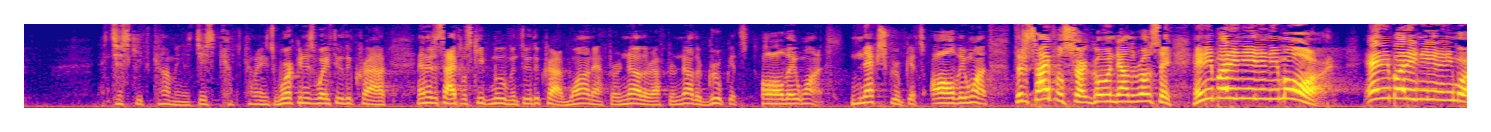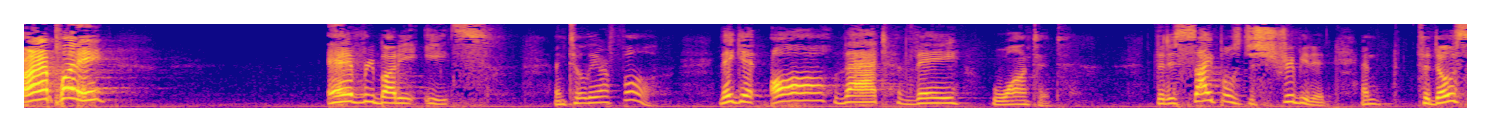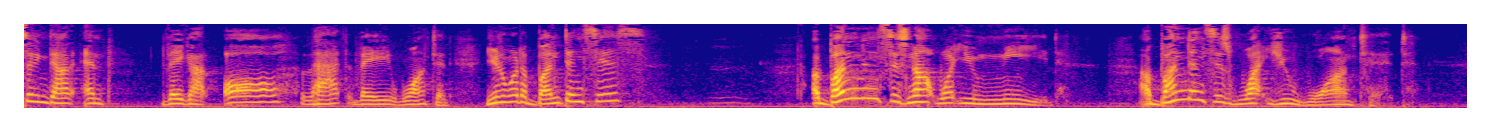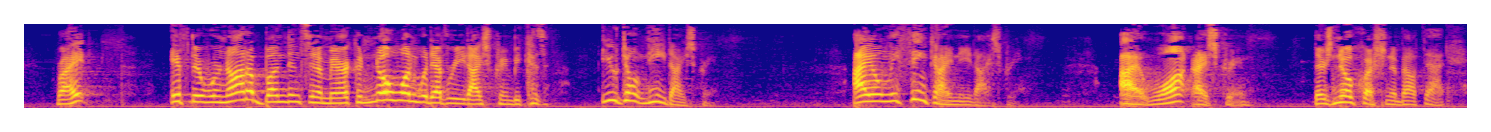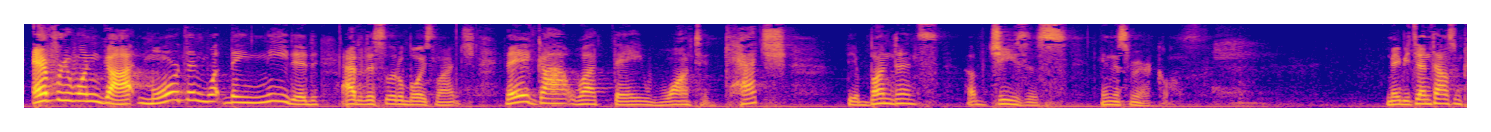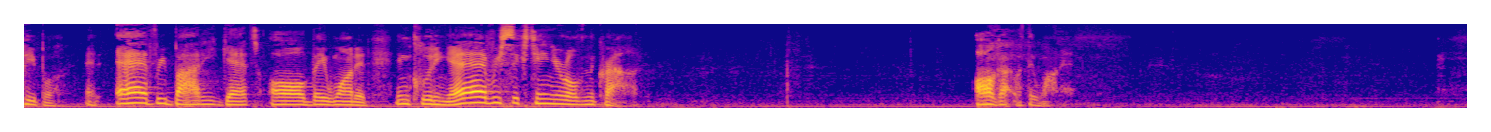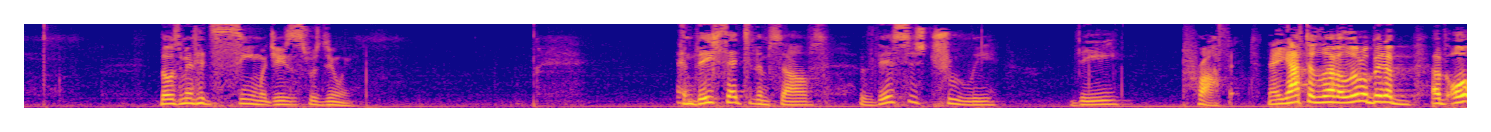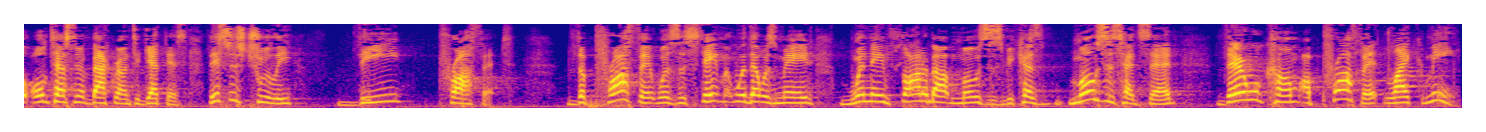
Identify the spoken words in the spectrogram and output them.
It just keeps coming. It just keeps coming. He's working his way through the crowd. And the disciples keep moving through the crowd. One after another after another. Group gets all they want. Next group gets all they want. The disciples start going down the road say, anybody need any more? Anybody need any more? I have plenty. Everybody eats until they are full. They get all that they wanted. The disciples distributed and to those sitting down and they got all that they wanted. You know what abundance is? Abundance is not what you need. Abundance is what you wanted. Right? If there were not abundance in America, no one would ever eat ice cream because you don't need ice cream. I only think I need ice cream. I want ice cream. There's no question about that. Everyone got more than what they needed out of this little boy's lunch. They got what they wanted. Catch the abundance of Jesus in this miracle. Maybe 10,000 people, and everybody gets all they wanted, including every 16 year old in the crowd. All got what they wanted. Those men had seen what Jesus was doing. And they said to themselves, this is truly the prophet. Now you have to have a little bit of, of Old Testament background to get this. This is truly the prophet. The prophet was the statement that was made when they thought about Moses because Moses had said, there will come a prophet like me.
